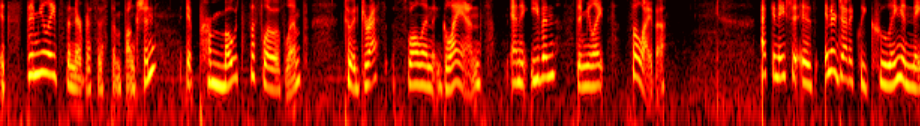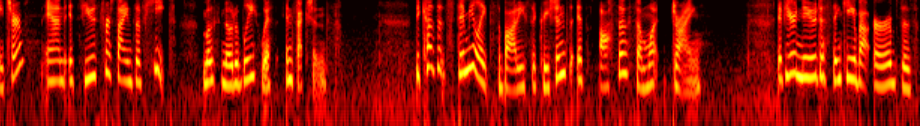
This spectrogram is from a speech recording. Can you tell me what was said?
It stimulates the nervous system function, it promotes the flow of lymph, to address swollen glands, and it even stimulates saliva. Echinacea is energetically cooling in nature, and it's used for signs of heat, most notably with infections. Because it stimulates the body's secretions, it's also somewhat drying. If you're new to thinking about herbs as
